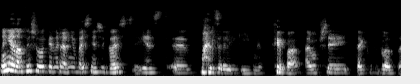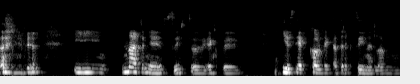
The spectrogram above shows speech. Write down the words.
No nie no, wyszło generalnie właśnie, że gość jest y, bardzo religijny. Chyba, albo przynajmniej tak wygląda, nie wiem. I no to nie jest coś, co jakby jest jakkolwiek atrakcyjne dla mnie.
